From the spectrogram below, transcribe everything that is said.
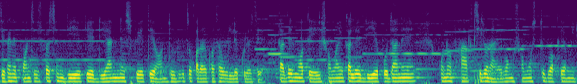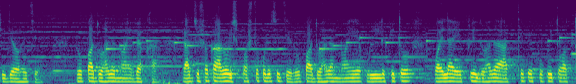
যেখানে পঞ্চাশ পার্সেন্ট ডিএকে ডিআরনেস পেতে অন্তর্ভুক্ত করার কথা উল্লেখ করেছে। তাদের মতে, এই সময়কালে ডিএ প্রদানে কোনো ফাঁক ছিল না এবং সমস্ত বকেয়া মিটিয়ে দেওয়া হয়েছে। রোপা দু হাজার নয়ের ব্যাখ্যা। রাজ্য সরকার আরও স্পষ্ট করেছে যে, রোপা দু হাজার নয়ে উল্লেখিত পয়লা এপ্রিল দু হাজার আট থেকে প্রকৃত অর্থ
